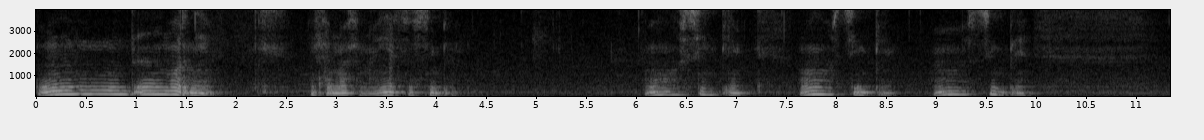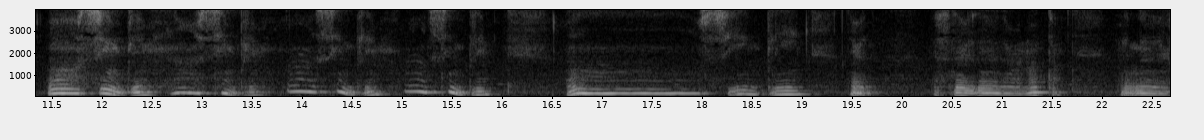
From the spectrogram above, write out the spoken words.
de marnie. Asta mai, asta mai, este simplu. Ar simplu, ar simplu, ar simplu. Ar simplu, ar simplu, ar simplu, ar simplu. Ar simplu. Ne ved, este ne ved, ne ved, ne ved, ne ved, ne ved,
